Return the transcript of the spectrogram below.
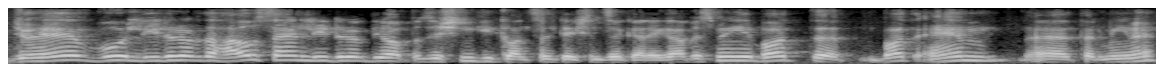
जो है वो leader of the house and leader of the opposition की कंसल्टेशन से करेगा। अब इसमें ये बहुत बहुत अहम तरमीम है।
